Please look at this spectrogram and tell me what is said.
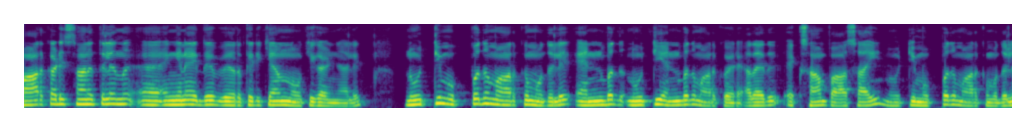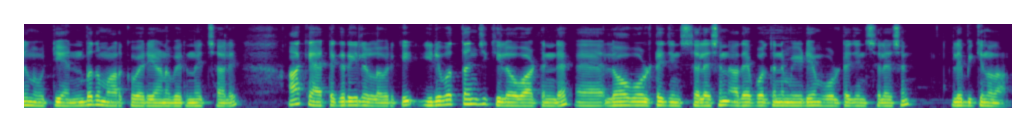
മാർക്ക് അടിസ്ഥാനത്തിൽ എങ്ങനെ ഇത് വേർതിരിക്കാമെന്ന് നോക്കിക്കഴിഞ്ഞാൽ നൂറ്റി മുപ്പത് മാർക്ക് മുതൽ എൺപത് നൂറ്റി എൺപത് മാർക്ക് വരെ അതായത് എക്സാം പാസ്സായി നൂറ്റി മുപ്പത് മാർക്ക് മുതൽ നൂറ്റി എൺപത് മാർക്ക് വരെയാണ് വരുന്നത് വെച്ചാൽ ആ കാറ്റഗറിയിലുള്ളവർക്ക് ഇരുപത്തഞ്ച് കിലോ വാട്ടിന്റെ ലോ വോൾട്ടേജ് ഇൻസ്റ്റലേഷൻ അതേപോലെ തന്നെ മീഡിയം വോൾട്ടേജ് ഇൻസ്റ്റലേഷൻ ലഭിക്കുന്നതാണ്.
